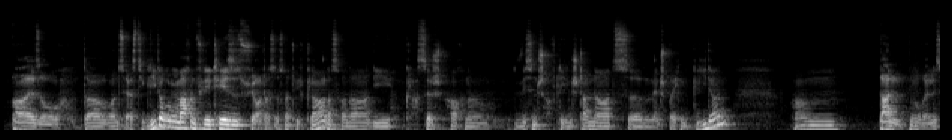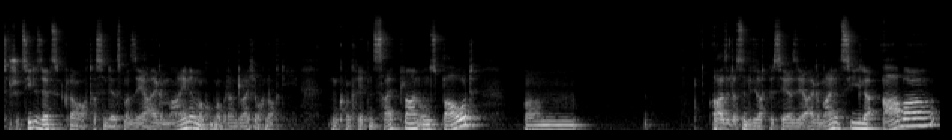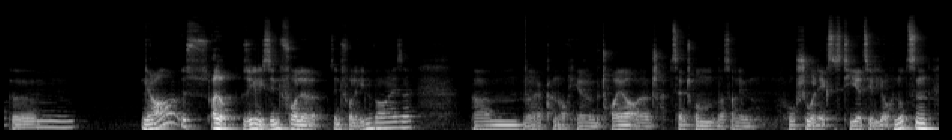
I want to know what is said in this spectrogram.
also, da wollen wir zuerst die Gliederung machen für die These. Ja, das ist natürlich klar, dass wir da die klassisch nach wissenschaftlichen Standards äh, entsprechend gliedern. Ähm, dann nur realistische Ziele setzen. Klar, auch das sind erstmal sehr allgemeine. Mal gucken, ob er dann gleich auch noch die, einen konkreten Zeitplan uns baut. Ähm, also das sind wie gesagt bisher sehr allgemeine Ziele, aber ähm, ja, ist also sicherlich sinnvolle, sinnvolle Hinweise. Ähm, ne, er kann auch hier einen Betreuer oder ein Schreibzentrum, was an den Hochschulen existiert, sicherlich auch nutzen.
